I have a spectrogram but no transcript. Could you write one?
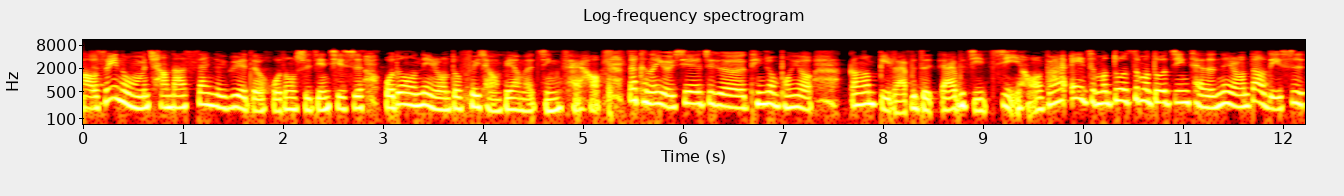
好，所以呢，我们长达三个月的活动时间，其实活动的内容都非常非常的精彩哈。那可能有一些这个听众朋友刚刚比来不得来不及记哈，发现哎，怎么多这么多精彩的内容，到底是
